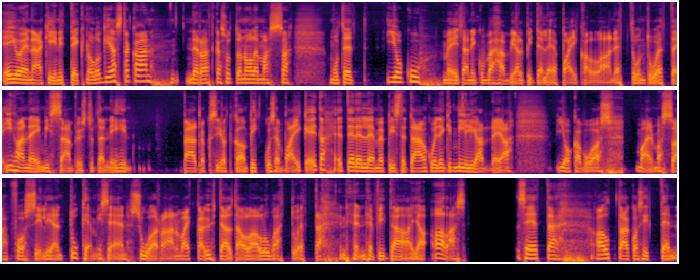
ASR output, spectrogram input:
Ei ole enää kiinni teknologiastakaan. Ne ratkaisut on olemassa, mutta et joku meitä niin kuin vähän vielä pitelee paikallaan. Et tuntuu, että ihan ei missään pystytä niihin päätöksiä, jotka on pikkusen vaikeita. Et edelleen me pistetään kuitenkin miljardeja joka vuosi maailmassa fossiilien tukemiseen suoraan, vaikka yhtäältä ollaan luvattu, että ne, ne pitää ajaa alas. Se, että auttaako sitten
